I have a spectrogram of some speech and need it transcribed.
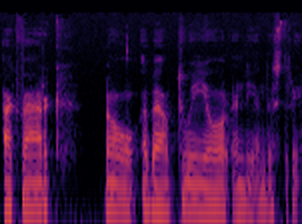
ek werk nou about 2 jaar in die industrie.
